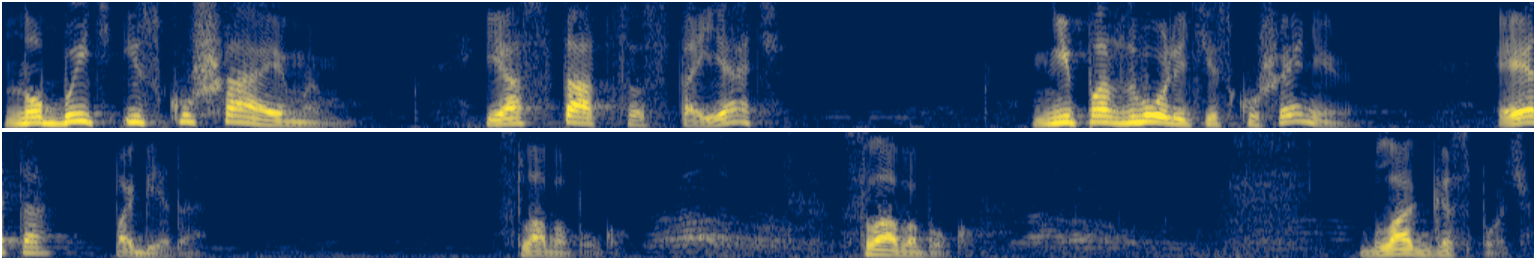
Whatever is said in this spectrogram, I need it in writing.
Но быть искушаемым и остаться стоять, не позволить искушению – это победа. Слава Богу. Слава Богу. Благ Господь.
